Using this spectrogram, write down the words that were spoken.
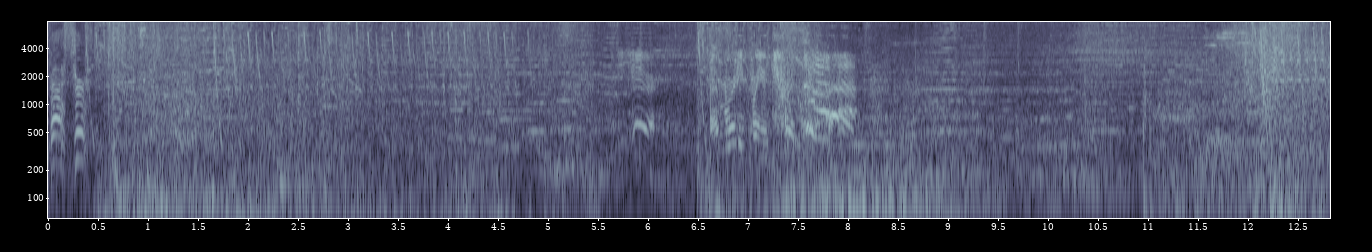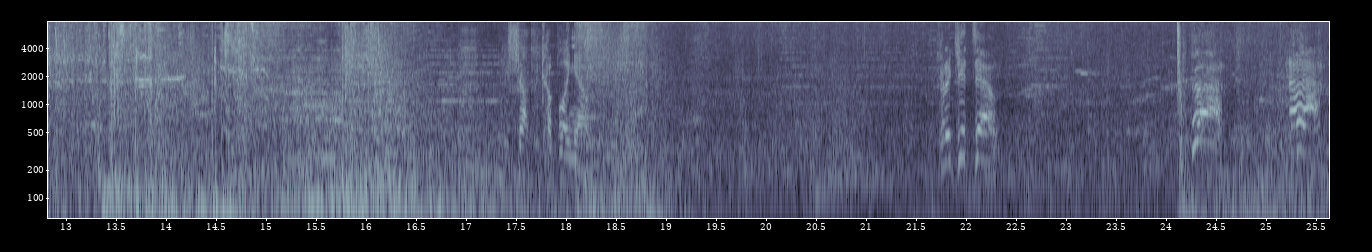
Faster! I'm ready for you, Tristan. Shot the coupling out. Gotta get down! Ah! Ah!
